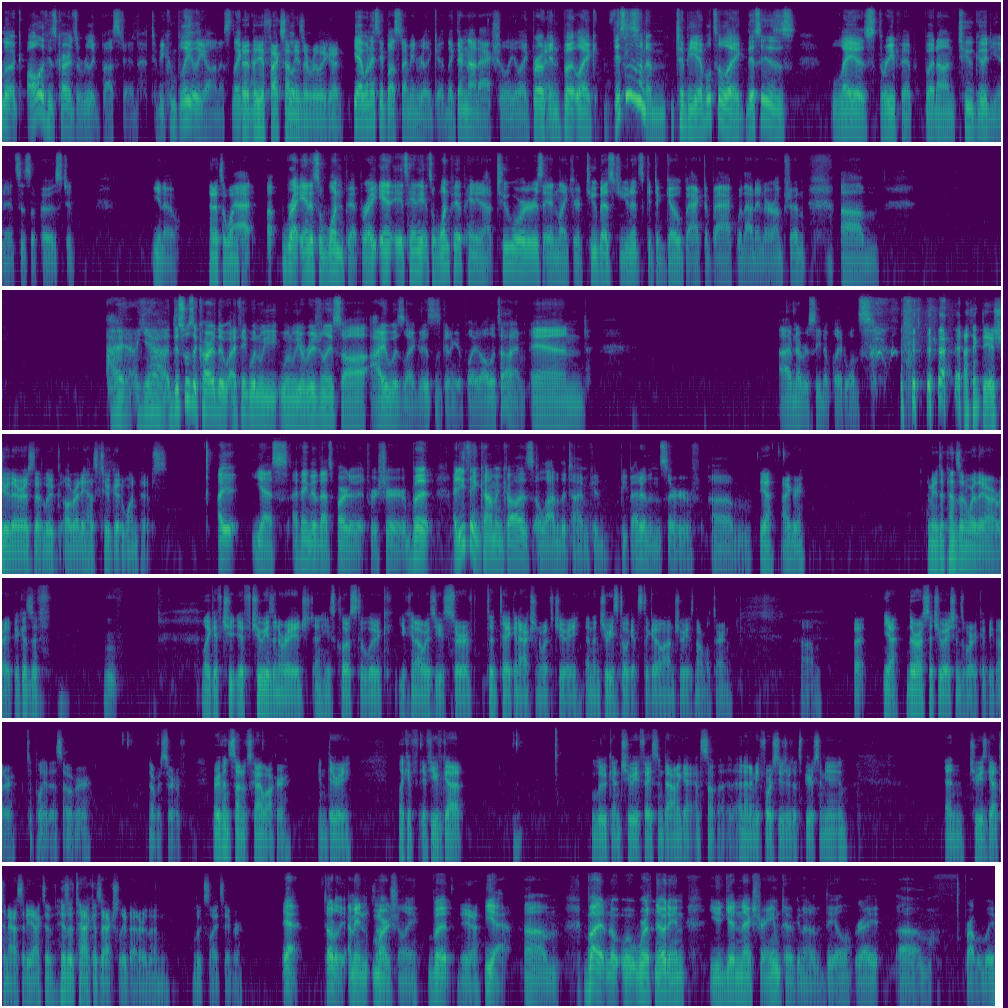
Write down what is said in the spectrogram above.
Look, all of his cards are really busted. To be completely honest, like The, the effects on well- these are really good. Yeah, when I say bust, I mean really good. Like they're not actually like broken, but like this isn't a to be able to like this is Leia's three pip, but on two good units as opposed to, you know, And it's a one. pip. Uh, right, and it's a one pip, right? And it's handing it's a one pip handing out two orders, and like your two best units get to go back to back without interruption. Um, I yeah, this was a card that I think when we when we originally saw, I was like, this is gonna get played all the time, and I've never seen it played once. I think the issue there is that Luke already has two good one pips. I yes, I think that that's part of it for sure. But I do think Common Cause a lot of the time could be better than Serve. Um, Yeah, I agree. I mean, it depends on where they are, right? Because if, Hmm. like, if Chew- if Chewie is enraged and he's close to Luke, you can always use serve to take an action with Chewie, and then Chewie still gets to go on Chewie's normal turn. Um, but yeah, there are situations where it could be better to play this over over serve, or even Son of Skywalker. in theory. Like if if you've got Luke and Chewie facing down against some, an enemy force user that's Pierce immune, and Chewie's got tenacity active, his attack is actually better than Luke's lightsaber. Yeah, totally. I mean, So- marginally, but Yeah, yeah. Um, but no, worth noting, you'd get an extra aim token out of the deal, right? Um, probably.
